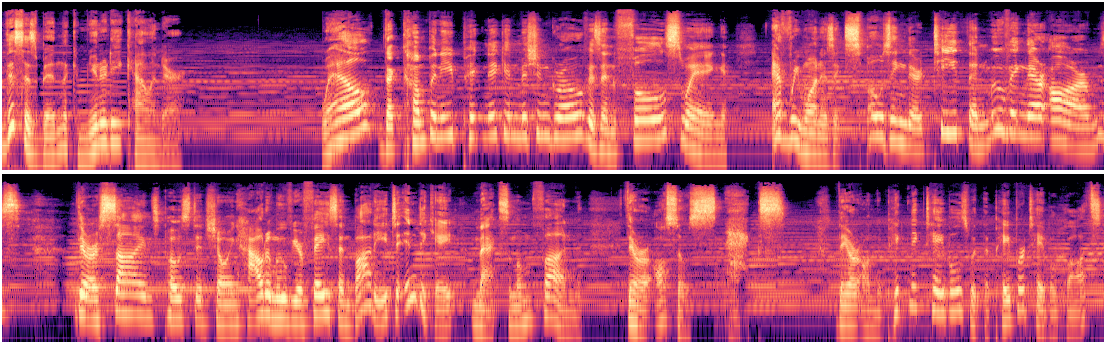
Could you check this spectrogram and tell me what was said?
This has been the Community Calendar. Well, the company picnic in Mission Grove is in full swing. Everyone is exposing their teeth and moving their arms. There are signs posted showing how to move your face and body to indicate maximum fun. There are also snacks. They are on the picnic tables with the paper tablecloths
